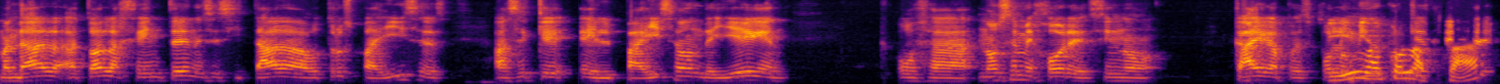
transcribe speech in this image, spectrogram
mandar a, toda la gente necesitada a otros países hace que el país a donde lleguen, o sea, no se mejore, sino caiga, pues, por Sí, lo mismo, a porque es gente-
